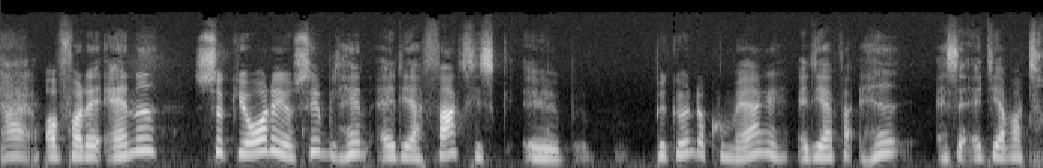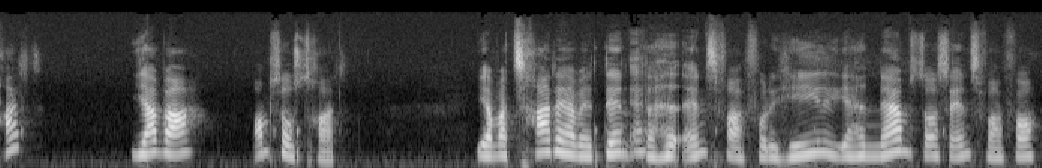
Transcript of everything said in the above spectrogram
Nej. Og for det andet, så gjorde det jo simpelthen, at jeg faktisk øh, begyndte at kunne mærke, at jeg, havde, altså, at jeg var træt. Jeg var omsorgstræt. Jeg var træt af at være den, der havde ansvar for det hele. Jeg havde nærmest også ansvar for,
